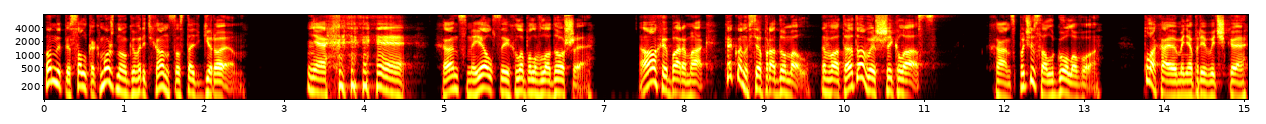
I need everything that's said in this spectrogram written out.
Он написал, как можно уговорить Ханса стать героем. не хе Ханс смеялся и хлопал в ладоши. «Ох и Бармак, как он все продумал! Вот это высший класс!» Ханс почесал голову. «Плохая у меня привычка.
